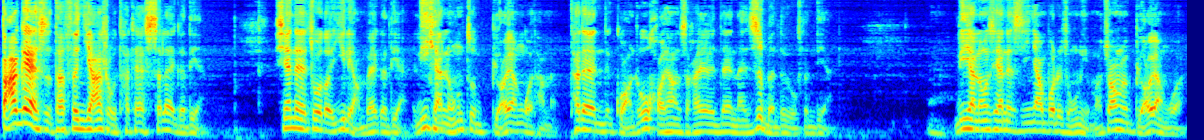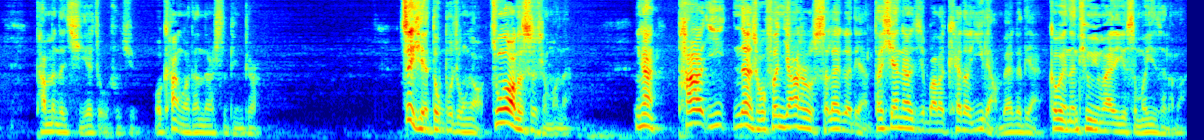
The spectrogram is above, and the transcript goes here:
大概是他分家时候，他才十来个店，现在做到一两百个店。李显龙就表扬过他们，他在广州好像是还有在那日本都有分店。嗯，李显龙现在是新加坡的总理嘛，专门表扬过他们的企业走出去。我看过他那视频片这些都不重要，重要的是什么呢？你看他一那时候分家的时候十来个店，他现在就把它开到一两百个店。各位能听明白一个什么意思了吗？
